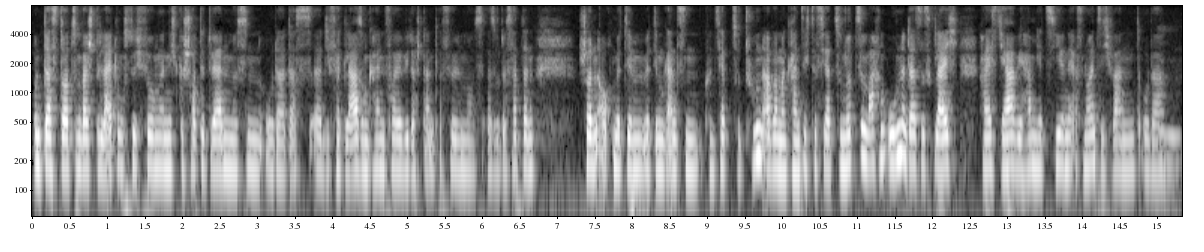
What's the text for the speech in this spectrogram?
und dass dort zum Beispiel Leitungsdurchführungen nicht geschottet werden müssen oder dass äh, die Verglasung keinen Feuerwiderstand erfüllen muss. Also das hat dann schon auch mit dem, mit dem ganzen Konzept zu tun, aber man kann sich das ja zunutze machen, ohne dass es gleich heißt, ja, wir haben jetzt hier eine F90-Wand oder mhm.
